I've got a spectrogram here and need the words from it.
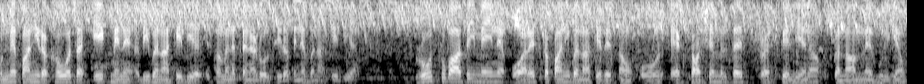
उनमें पानी रखा हुआ था। एक मैंने अभी बना के दिया। इसमें मैंने पेनाडोल सिरप इन्हें बना के दिया। रोज़ सुबह आते ही मैं इन्हें ओआरएस का पानी बना के देता हूँ और एक साशे मिलता है स्ट्रेस के लिए ना, उसका नाम मैं भूल गया हूँ,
